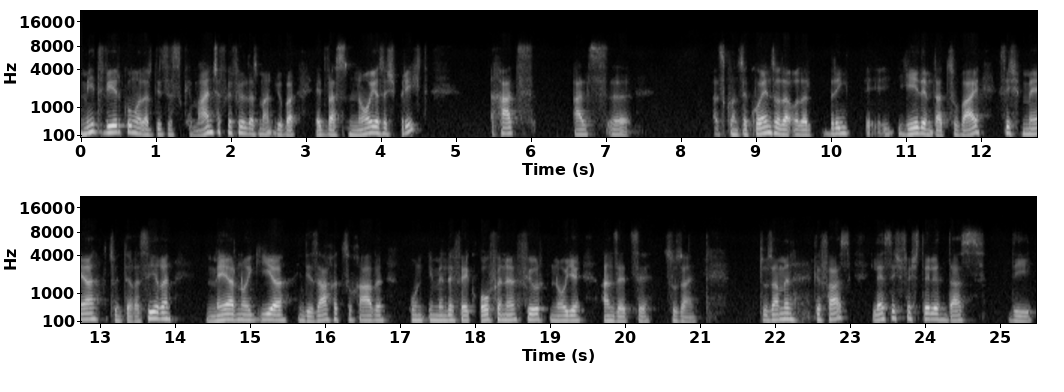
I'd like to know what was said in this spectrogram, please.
Mitwirkung oder dieses Gemeinschaftsgefühl, dass man über etwas Neues spricht, hat als, äh, als Konsequenz oder, oder bringt jedem dazu bei, sich mehr zu interessieren, mehr Neugier in die Sache zu haben und im Endeffekt offener für neue Ansätze zu sein. Zusammengefasst lässt sich feststellen, dass die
